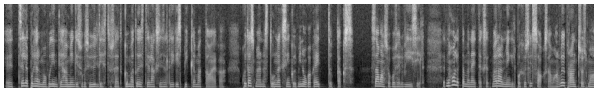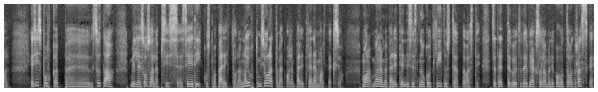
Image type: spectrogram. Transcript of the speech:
et selle põhjal ma võin teha mingisuguse üldistuse, et kui ma tõesti elaksin seal riigis pikemat aega, kuidas ma ennast tunneksin, kui minuga käitutaks samasugusel viisil. et noh, oletame näiteks, et ma elan mingil põhjusel Saksamaal või Prantsusmaal ja siis puhkeb äh, sõda, milles osaleb siis see riik, kust ma pärit olen. no juhtumisi oletame, et ma olen pärit Venemaalt, eks ju. ma, me oleme pärit endisest Nõukogude Liidust teatavasti, seda ette kujutada ei peaks olema nii kohutavalt raske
